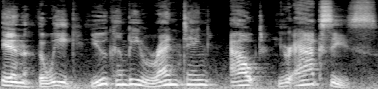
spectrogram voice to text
in the week? You can be renting out your Axies.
